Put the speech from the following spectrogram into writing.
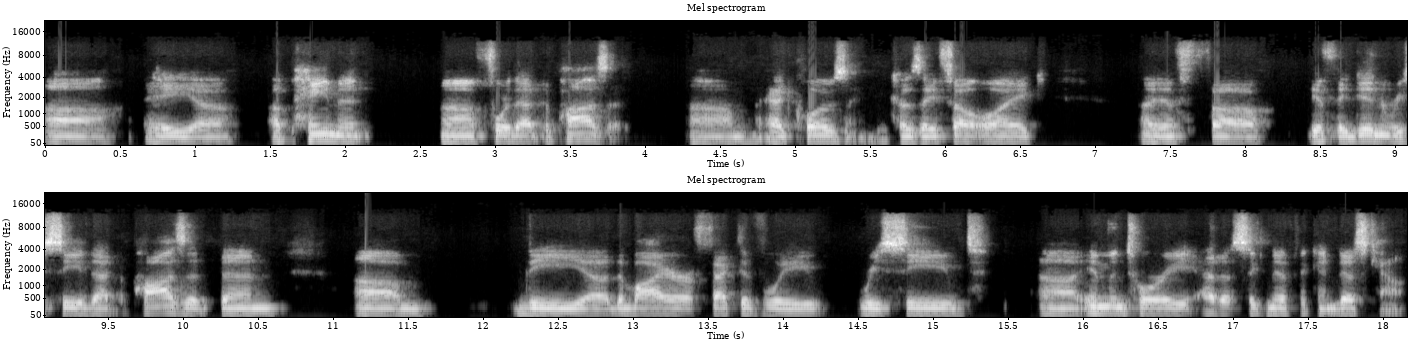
uh, a uh, a payment uh, for that deposit um, at closing because they felt like if uh, if they didn't receive that deposit, then um, the uh, the buyer effectively received uh, inventory at a significant discount.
